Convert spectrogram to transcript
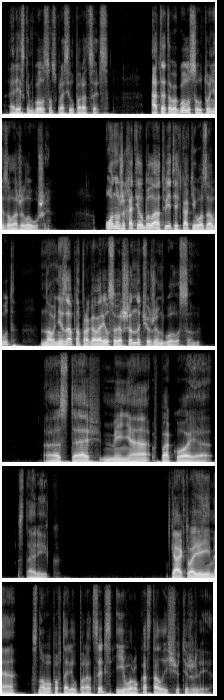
— резким голосом спросил Парацельс. От этого голоса у Тони заложило уши. Он уже хотел было ответить, как его зовут, но внезапно проговорил совершенно чужим голосом. «Оставь меня в покое, старик». «Как твое имя?» — снова повторил Парацельс, и его рука стала еще тяжелее.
